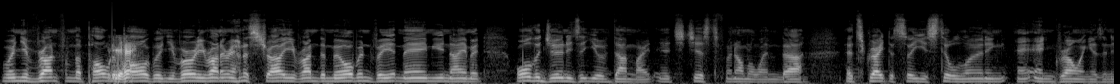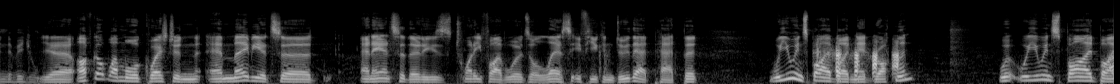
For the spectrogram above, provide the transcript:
when you've run from the pole to Yeah. pole, when you've already run around Australia, you've run to Melbourne, Vietnam, you name it. All the journeys that you have done, mate. It's just phenomenal. And uh, it's great to see you still learning and, and growing as an individual. Yeah, I've got one more question, and maybe it's a, an answer that is 25 words or less if you can do that, Pat. But were you inspired by Ned Brockman? Were, were you inspired by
